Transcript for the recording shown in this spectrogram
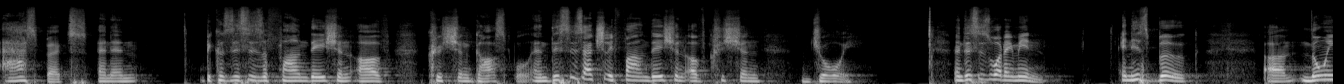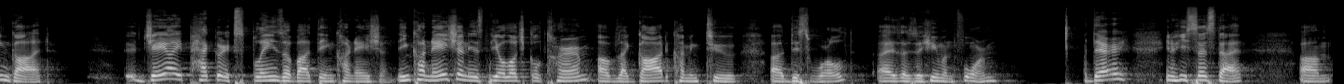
aspects and then because this is the foundation of Christian gospel. And this is actually foundation of Christian joy. And this is what I mean. In his book, um, Knowing God, J.I. Packer explains about the incarnation. Incarnation is theological term of like God coming to uh, this world as, as a human form. There, you know, he says that um,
